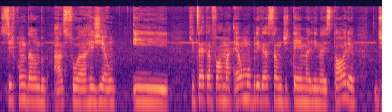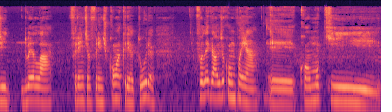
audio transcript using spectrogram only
circundando a sua região. E que de certa forma é uma obrigação de tema ali na história de duelar frente a frente com a criatura, foi legal de acompanhar é, como que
